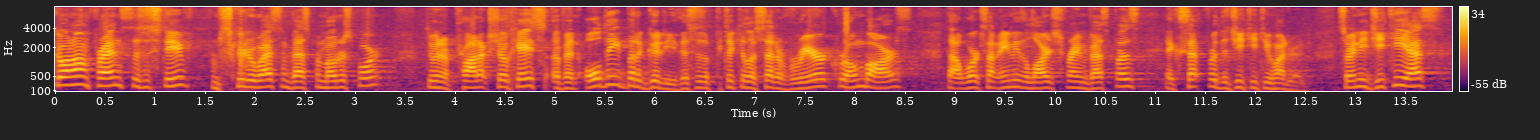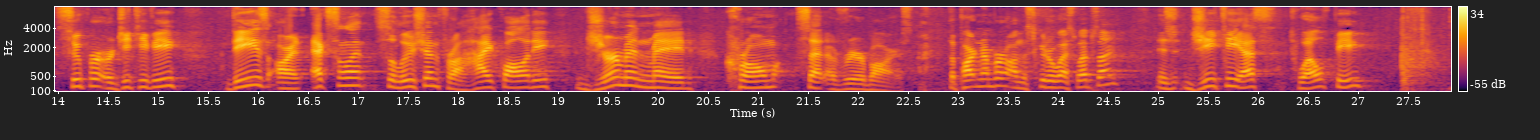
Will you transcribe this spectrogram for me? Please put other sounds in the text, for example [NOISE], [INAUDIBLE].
What's going on, friends? This is Steve from Scooter West and Vespa Motorsport, doing a product showcase of an oldie but a goodie. This is a particular set of rear chrome bars that works on any of the large frame Vespas except for the GT200. So any GTS, Super, or GTV, these are an excellent solution for a high quality, German-made chrome set of rear bars. The part number on the Scooter West website is GTS12P.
